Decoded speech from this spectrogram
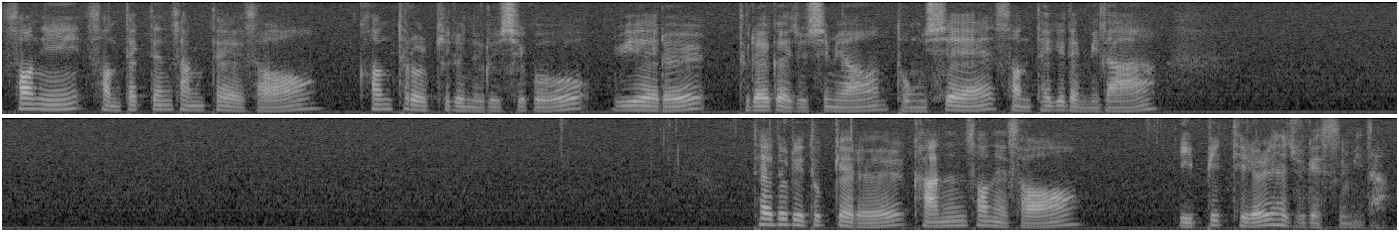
선이 선택된 상태에서 컨트롤 키를 누르시고 위에를 드래그 해주시면 동시에 선택이 됩니다. 테두리 두께를 가는 선에서 EPT를 해주겠습니다.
